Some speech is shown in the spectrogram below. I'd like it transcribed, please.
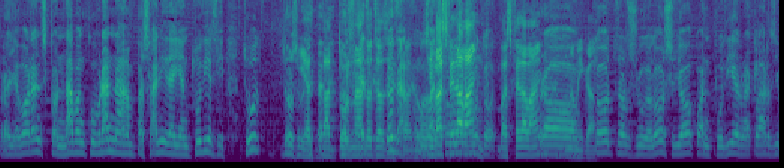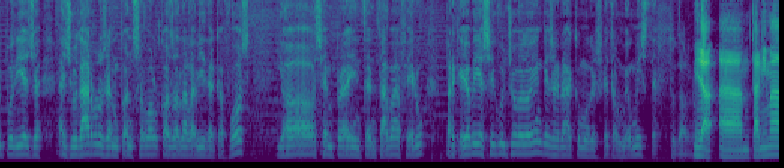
però llavors, quan anaven cobrant, anaven passant i deien, tu, dieci, tu dos... I et van tornar tots els- Tot, sigui, van vas fer de banc, tot. vas fer de banc però una mica. tots els jugadors, jo quan podia arreglar-los i podia aj- ajudar-los amb qualsevol cosa de la vida que fos, jo sempre intentava fer-ho, perquè jo havia sigut jugador i em hagués agradat que m'ho hagués fet el meu míster. Totalment. Mira, eh, tenim a...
